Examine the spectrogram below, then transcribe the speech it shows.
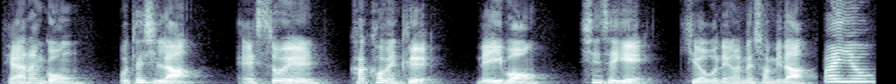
대한항공, 호텔신라, SOL, 카카오뱅크, 네이버, 신세계, 기업은행을 매수합니다. 빠이요!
